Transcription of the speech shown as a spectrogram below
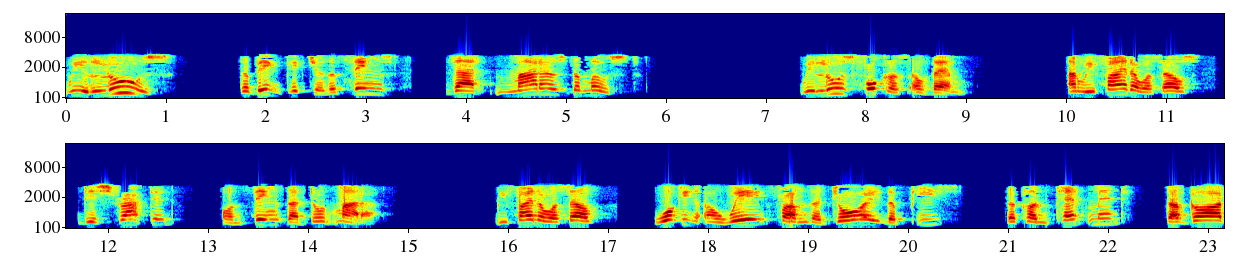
we lose the big picture, the things that matters the most. We lose focus of them and we find ourselves distracted on things that don't matter. We find ourselves walking away from the joy, the peace, the contentment that God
